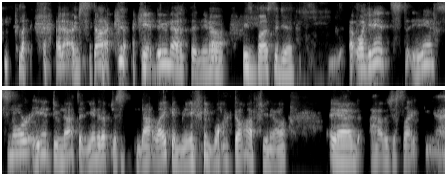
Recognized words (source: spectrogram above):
like and I'm stuck. I can't do nothing, you know. He's busted you. Uh, Well, he didn't. He didn't snore. He didn't do nothing. He ended up just not liking me and walked off. You know, and I was just like, yeah,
